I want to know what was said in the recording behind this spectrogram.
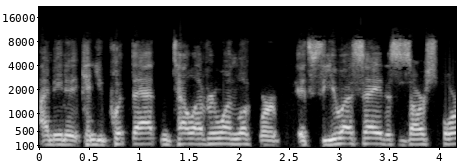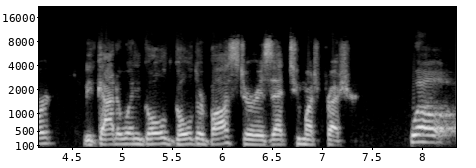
I mean, can you put that and tell everyone, look, we're it's the USA. This is our sport. We've got to win gold, gold or bust, or is that too much pressure? Well,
